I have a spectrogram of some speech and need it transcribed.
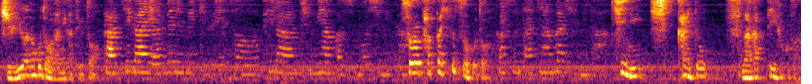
重要なことは何かというと 가지가 열매를 맺기 위해서 필요한 중요한 것은 무엇입니까? それはたった一つのこと 그것은 단지 한 가지입니다. 木にしっかりとつながっていることだ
